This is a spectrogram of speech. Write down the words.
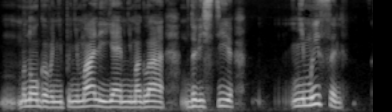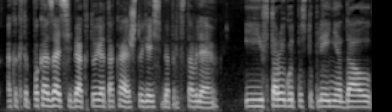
многого не понимали, я им не могла довести не мысль, а как-то показать себя, кто я такая, что я из себя представляю. И второй год поступления дал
